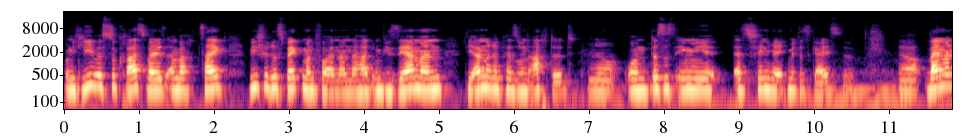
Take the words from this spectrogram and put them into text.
Und ich liebe es so krass, weil es einfach zeigt, wie viel Respekt man voreinander hat und wie sehr man die andere Person achtet. Ja. Und das ist irgendwie, das finde ich eigentlich mit das Geilste. Ja. Weil man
